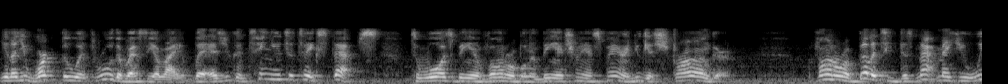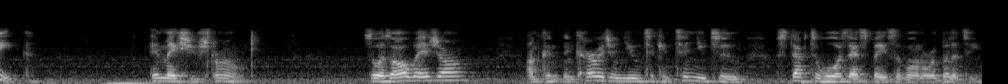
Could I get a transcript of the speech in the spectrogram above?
You know, you work through it through the rest of your life, but as you continue to take steps towards being vulnerable and being transparent, you get stronger. Vulnerability does not make you weak. It makes you strong. So as always, y'all, I'm encouraging you to continue to step towards that space of vulnerability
